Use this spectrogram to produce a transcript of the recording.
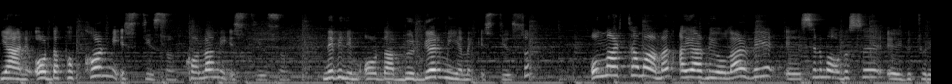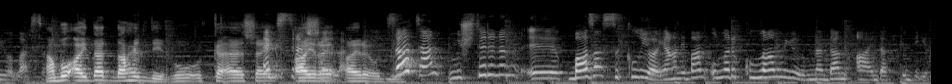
Yani orada popcorn mi istiyorsun, kola mı istiyorsun, ne bileyim orada burger mi yemek istiyorsun. Onlar tamamen ayarlıyorlar ve e, sinema odası e, götürüyorlar sana. Ama bu aidat dahil değil. Bu e, şey Ekstra ayrı şeyler. ayrı ödül. Zaten müşterinin e, bazen sıkılıyor. Yani ben onları kullanmıyorum. Neden aidat ödeyeyim?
